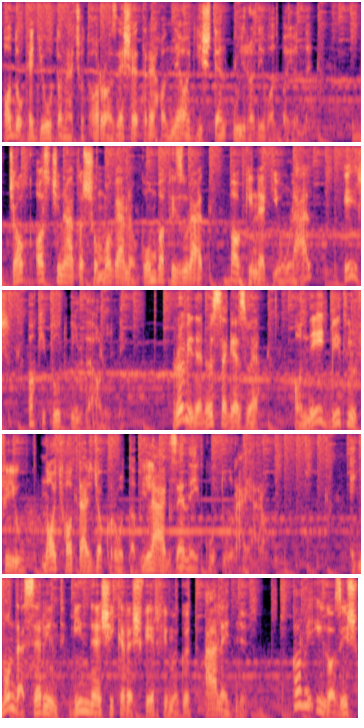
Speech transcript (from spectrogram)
Adok egy jó tanácsot arra az esetre, ha ne adj Isten újra divatba jönne. Csak azt csináltasson magának gombafrizurát, akinek jól áll, és aki tud ülve aludni. Röviden összegezve, a négy Beatle fiú nagy hatást gyakorolt a világ zenei kultúrájára. Egy mondás szerint minden sikeres férfi mögött áll egy nő. Ami igaz is,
